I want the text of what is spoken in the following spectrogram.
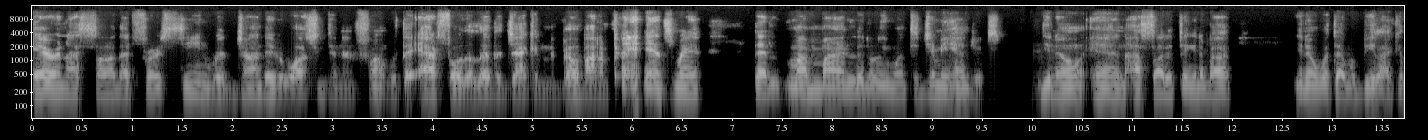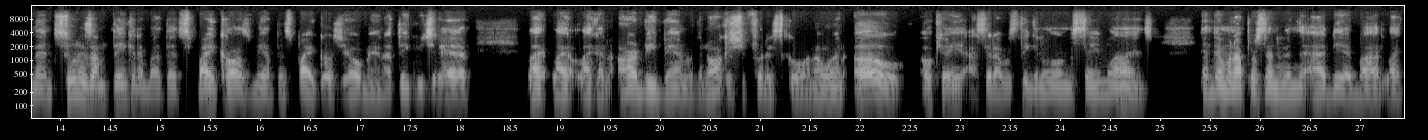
era, and I saw that first scene with John David Washington in front with the afro, the leather jacket, and the bell bottom pants, man, that my mind literally went to Jimi Hendrix you know, and I started thinking about, you know, what that would be like. And then as soon as I'm thinking about that, Spike calls me up and Spike goes, yo, man, I think we should have like like like an R&B band with an orchestra for this score. And I went, oh, okay. I said I was thinking along the same lines. And then when I presented him the idea about like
